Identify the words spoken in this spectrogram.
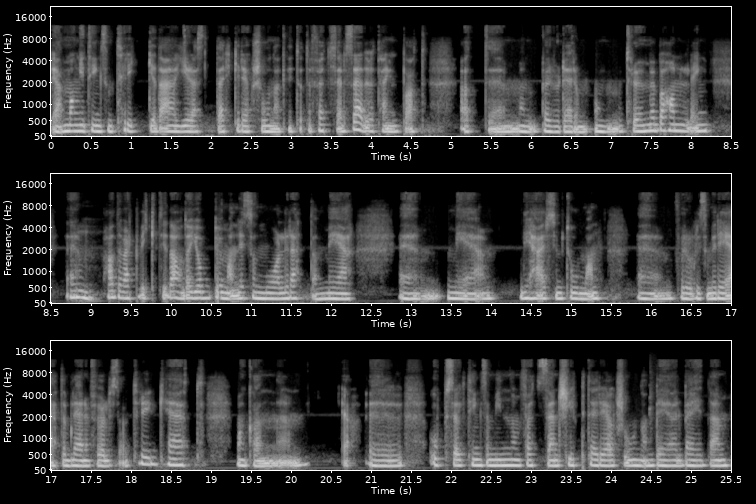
ja, mange ting som trigger deg og gir deg sterke reaksjoner knytta til fødsel, så er det jo et tegn på at, at eh, man bør vurdere om, om traumebehandling eh, Mm. hadde vært viktig. Da. Da jobber man litt sånn målretta med, um, med de her symptomene um, for å liksom reetablere en følelse av trygghet. Man kan ja, uh, oppsøke ting som minner om fødselen, slippe til reaksjonene, bearbeide dem,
